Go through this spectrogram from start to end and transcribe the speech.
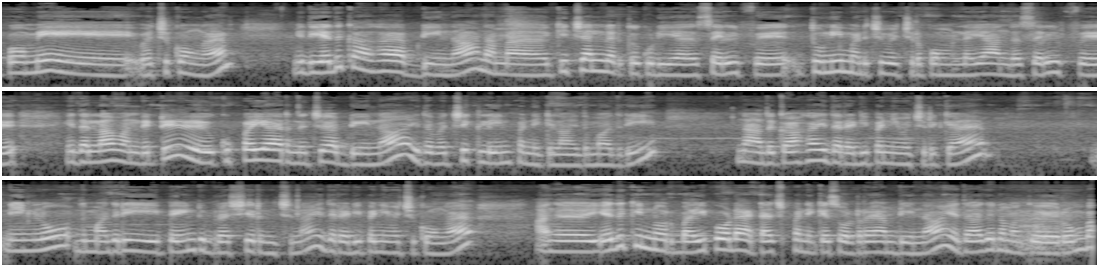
எப்போவுமே வச்சுக்கோங்க. இது எதுக்காக அப்படின்னா நம்ம கிச்சனில் இருக்கக்கூடிய செல்ஃபு துணி மடித்து வச்சுருப்போம் இல்லையா? அந்த செல்ஃபு இதெல்லாம் வந்துட்டு குப்பையாக இருந்துச்சு அப்படின்னா இதை வச்சு க்ளீன் பண்ணிக்கலாம் இது மாதிரி. நான் அதுக்காக இதை ரெடி பண்ணி வச்சுருக்கேன். நீங்களும் இது மாதிரி பெயிண்ட் ப்ரஷ் இருந்துச்சுன்னா இதை ரெடி பண்ணி வச்சுக்கோங்க. அந்த எதுக்கு இன்னொரு பைப்போட அட்டாச் பண்ணிக்க சொல்கிறேன் அப்படின்னா ஏதாவது நமக்கு ரொம்ப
